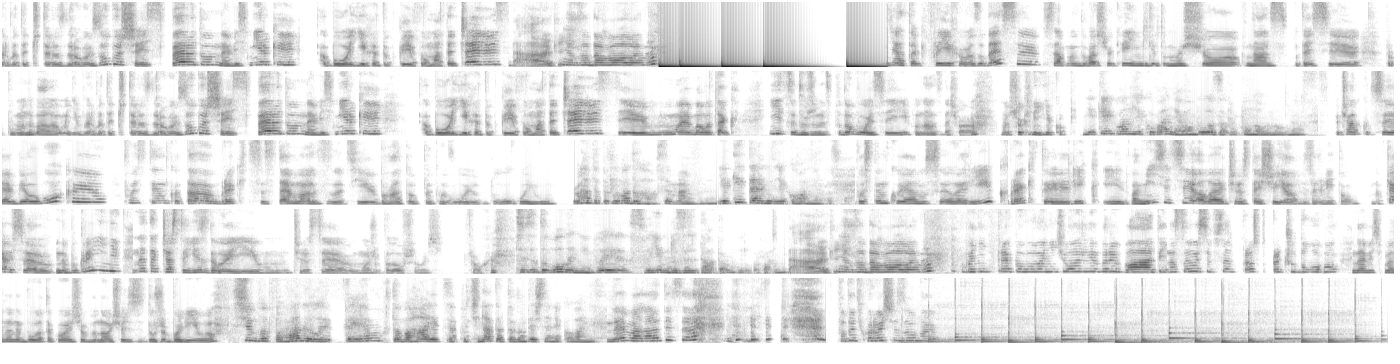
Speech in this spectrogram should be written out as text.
вирвати 4 здорових зуби, 6 спереду, на вісьмірки, або їхати в Київ ламати челюсть. Так, я задоволена. Я так приїхала з Одеси саме до вашої клініки, тому що в нас в Одесі пропонували мені вирвати 4 здорових зуби, 6 спереду, на вісьмірки, або їхати в Київ ламати челюсть. І моя мама так їй це дуже не сподобалося, і вона знайшла нашу клініку. Який план лікування вам було запропоновано у нас? Спочатку це біоблоки, пластинка та брекет-система з цією багатопетлевою дугою. Багатопетлова дуга, все правильно. Який термін лікування? Пластинку я носила рік, брекети рік і два місяці, але через те, що я взагалі то навчаюся не в Україні, не так часто їздила і через це може подовшилось трохи. Чи задоволені ви своїм результатом лікування? Так, я задоволена. Мені треба було нічого не виривати. Носилося все просто причудово. Навіть в мене не було такого, щоб воно щось дуже боліло. Щоб ви порадили тим, хто вагається починати ортодонтичне лікування? Не вагатися. Будуть хороші зуби.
